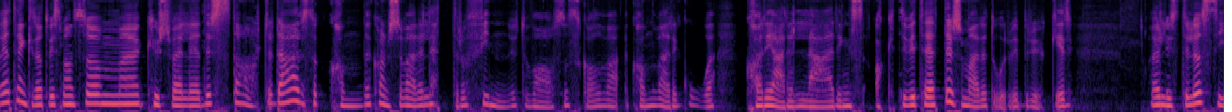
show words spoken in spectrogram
Og jeg tenker at Hvis man som eh, kursveileder starter der, så kan det kanskje være lettere å finne ut hva som være, kan være gode karrierelæringsaktiviteter, som er et ord vi bruker. Jeg har lyst til å si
